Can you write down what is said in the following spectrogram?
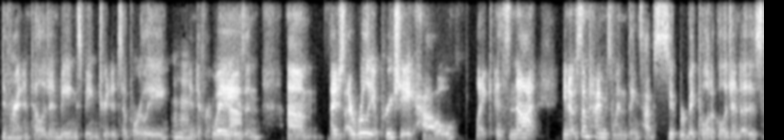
different intelligent beings being treated so poorly Mhm. in different ways and um i just i really appreciate how like it's not you know sometimes when things have super big political agendas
